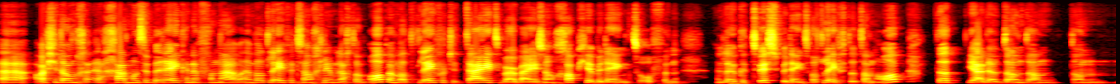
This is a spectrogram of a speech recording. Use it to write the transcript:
eh, als je dan ga- gaat moeten berekenen van, nou, en wat levert zo'n glimlach dan op? En wat levert de tijd waarbij je zo'n grapje bedenkt of een, een leuke twist bedenkt, wat levert het dan op? Dat, ja, dat, dan, dan, dan,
